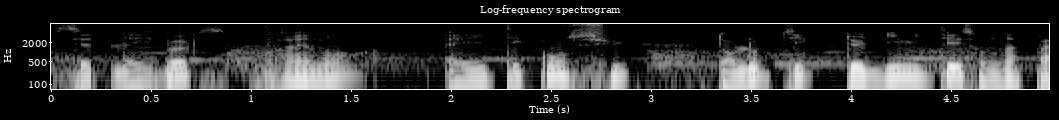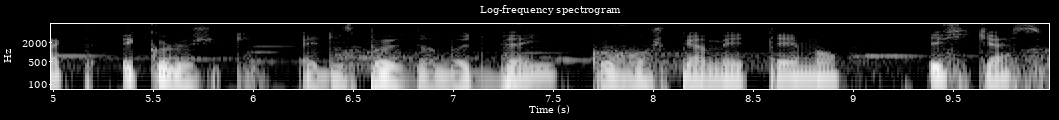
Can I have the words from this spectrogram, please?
cette Livebox vraiment a été conçue dans l'optique de limiter son impact écologique. Elle dispose d'un mode veille qu'Orange permet tellement efficace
